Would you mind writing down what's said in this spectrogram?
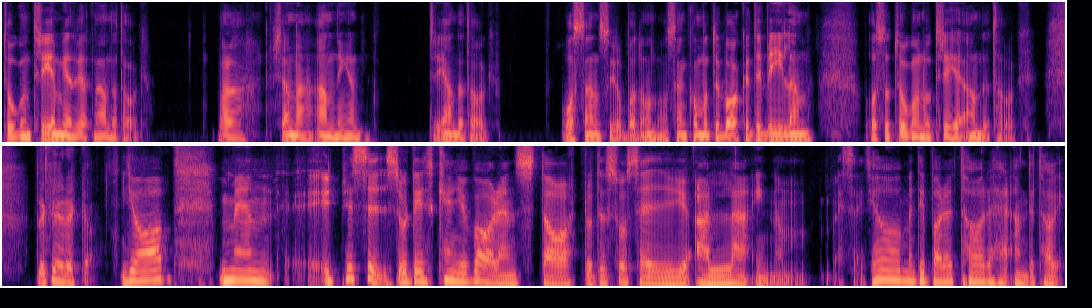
tog hon tre medvetna andetag. Bara känna andningen. Tre andetag. Och sen så jobbade hon och sen kom hon tillbaka till bilen och så tog hon då tre andetag. Det kan ju räcka. Ja, men eh, precis. Och det kan ju vara en start och det, så säger ju alla inom Ja, men det är bara att ta det här andetaget.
